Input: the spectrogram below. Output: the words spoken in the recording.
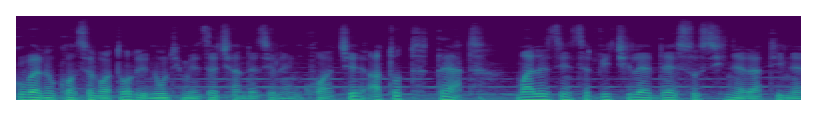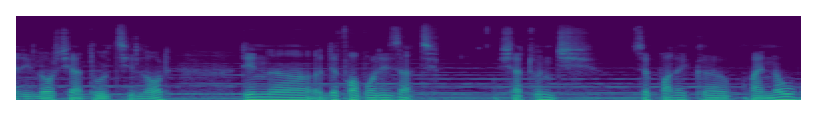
guvernul conservator în ultimii 10 ani de zile încoace a tot tăiat, mai ales din serviciile de susținere a tinerilor și adulților din uh, defavorizați. Și atunci se pare că mai nou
